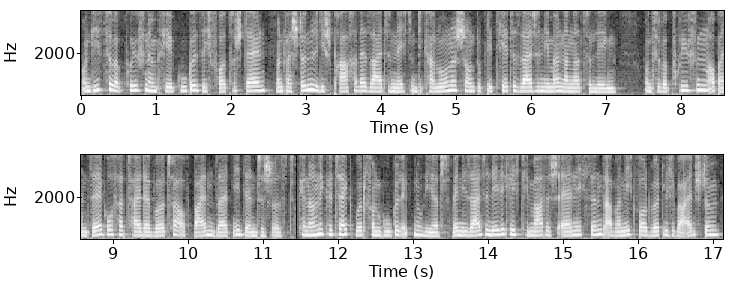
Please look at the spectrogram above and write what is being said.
Um dies zu überprüfen, empfiehlt Google, sich vorzustellen, man verstünde die Sprache der Seite nicht und die kanonische und duplizierte Seite nebeneinander zu legen und zu überprüfen, ob ein sehr großer Teil der Wörter auf beiden Seiten identisch ist. Canonical Tag wird von Google ignoriert. Wenn die Seiten lediglich thematisch ähnlich sind, aber nicht wortwörtlich übereinstimmen,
